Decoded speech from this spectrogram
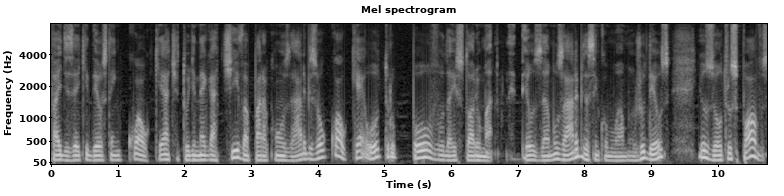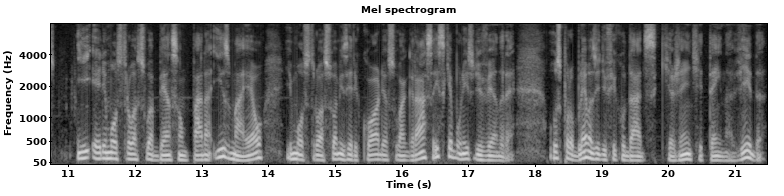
vai dizer que Deus tem qualquer atitude negativa para com os árabes ou qualquer outro povo da história humana. Deus ama os árabes, assim como ama os judeus e os outros povos. E ele mostrou a sua bênção para Ismael e mostrou a sua misericórdia, a sua graça. Isso que é bonito de ver, André. Os problemas e dificuldades que a gente tem na vida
